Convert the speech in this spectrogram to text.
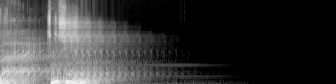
By ジャンシーレモン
